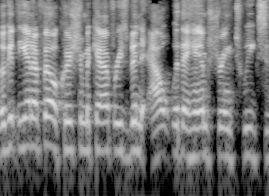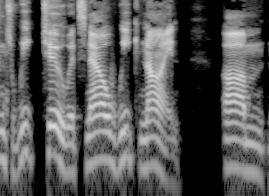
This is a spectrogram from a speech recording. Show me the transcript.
Look at the NFL. Christian McCaffrey's been out with a hamstring tweak since week two. It's now week nine. Um,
